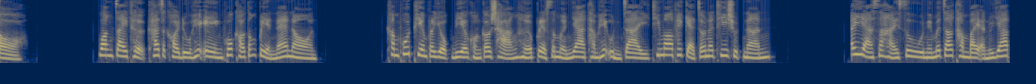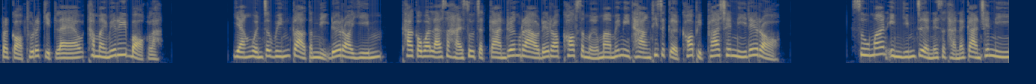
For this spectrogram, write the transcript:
ต่อ วางใจเถอะข้าจะคอยดูให้เอง พวกเขาต้องเปลี่ยนแน่นอนคำพูดเพียงประโยคเดียวของเกาฉางเหอเปรียบเสมือนยาทำให้อุ่นใจที่มอบให้แก่เจ้าหน้าที่ชุดนั้นไอ้ยาสหายซูในเมื่อเจ้าทำใบอนุญาตประกอบธุรกิจแล้วทำไมไม่รีบบอกละ่ะหยางเหวินจะวิ้นกล่าวตำหนิด้วยรอยยิ้มข้าก็ว่าแล้วสหายสู้จัดการเรื่องราวได้รอบคอบเสมอมาไม่มีทางที่จะเกิดข้อผิดพลาดเช่นนี้ได้หรอกซูมานอินยิ้มเจือนในสถานการณ์เช่นนี้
